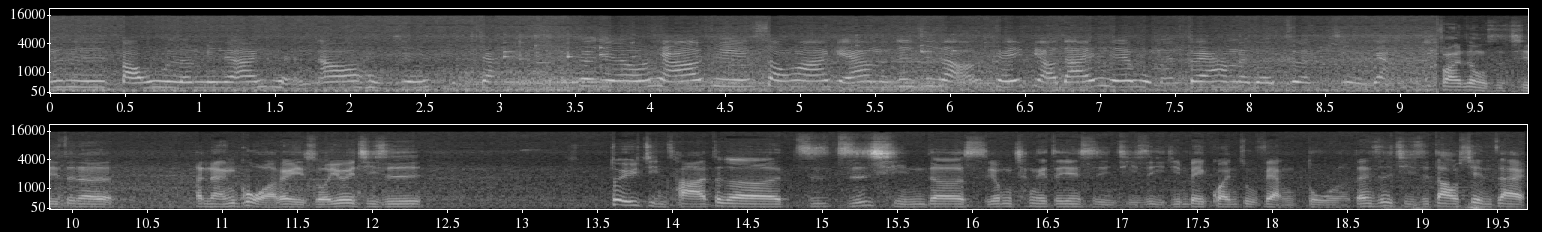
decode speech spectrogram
就是保护人民的安全，然后很艰苦这样，就觉得我想要去送花给他们，就至少可以表达一些我们对他们的尊敬这样。发生这种事，其实真的很难过啊，可以说，因为其实对于警察这个执执勤的使用枪械这件事情，其实已经被关注非常多了，但是其实到现在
